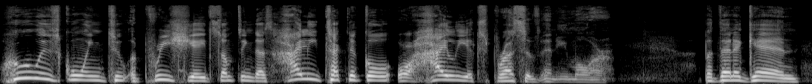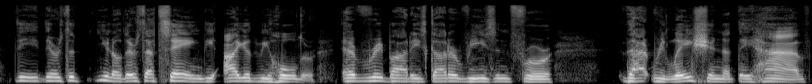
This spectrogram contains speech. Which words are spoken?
Who is going to appreciate something that's highly technical or highly expressive anymore? But then again, the there's the you know there's that saying, the eye of the beholder. Everybody's got a reason for that relation that they have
